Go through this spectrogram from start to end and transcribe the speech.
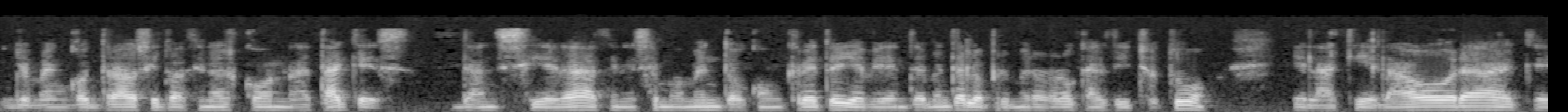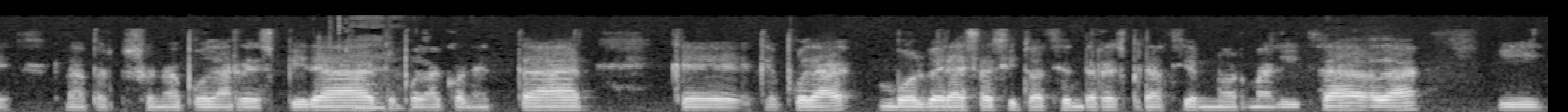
yo me he encontrado situaciones con ataques de ansiedad en ese momento concreto y evidentemente lo primero lo que has dicho tú, el aquí el ahora, que la persona pueda respirar, que pueda conectar, que, pueda volver a esa situación de respiración normalizada y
